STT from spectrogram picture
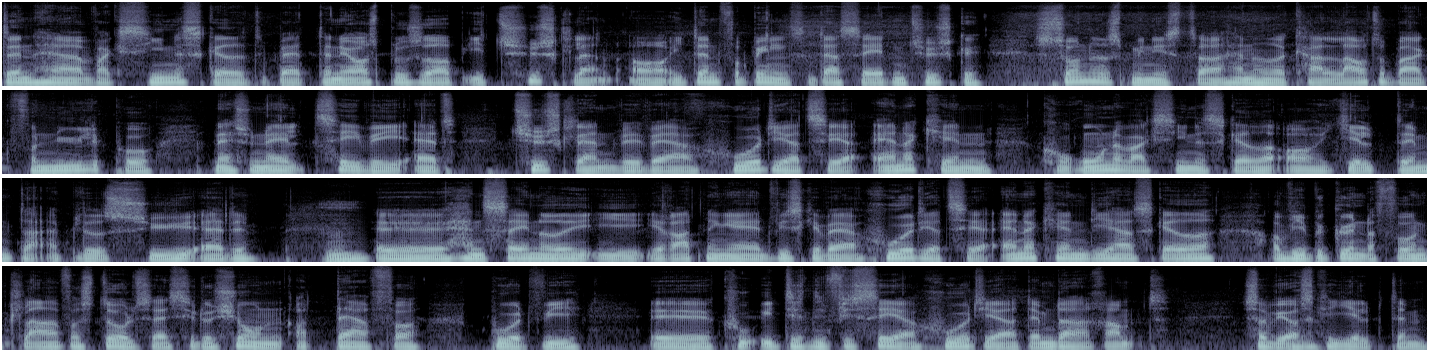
Den her vaccineskadedebat, den er også blusset op i Tyskland, og i den forbindelse, der sagde den tyske sundhedsminister, han hedder Karl Lauterbach, for nylig på national tv, at Tyskland vil være hurtigere til at anerkende coronavaccineskader og hjælpe dem, der er blevet syge af det. Mm. Øh, han sagde noget i, i retning af, at vi skal være hurtigere til at anerkende de her skader, og vi er begyndt at få en klar forståelse af situationen, og derfor burde vi øh, kunne identificere hurtigere dem, der er ramt, så vi også kan hjælpe dem.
